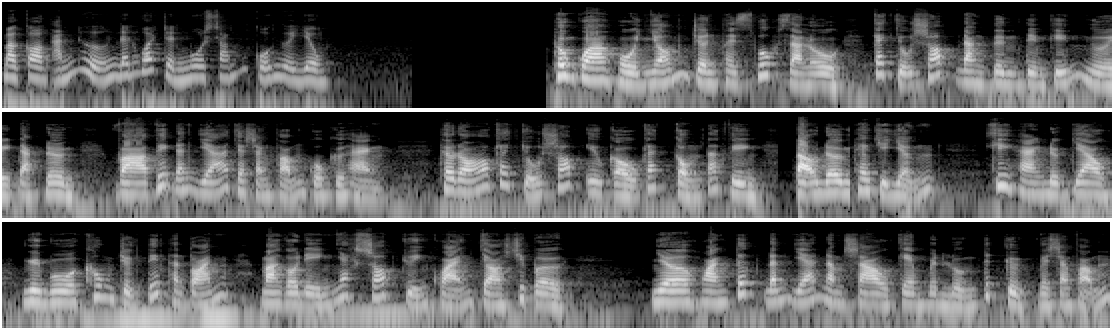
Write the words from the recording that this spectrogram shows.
mà còn ảnh hưởng đến quá trình mua sắm của người dùng. Thông qua hội nhóm trên Facebook Zalo, các chủ shop đăng tin tìm kiếm người đặt đơn và viết đánh giá cho sản phẩm của cửa hàng. Theo đó, các chủ shop yêu cầu các cộng tác viên tạo đơn theo chỉ dẫn. Khi hàng được giao, người mua không trực tiếp thanh toán mà gọi điện nhắc shop chuyển khoản cho shipper. Nhờ hoàn tất đánh giá 5 sao kèm bình luận tích cực về sản phẩm,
